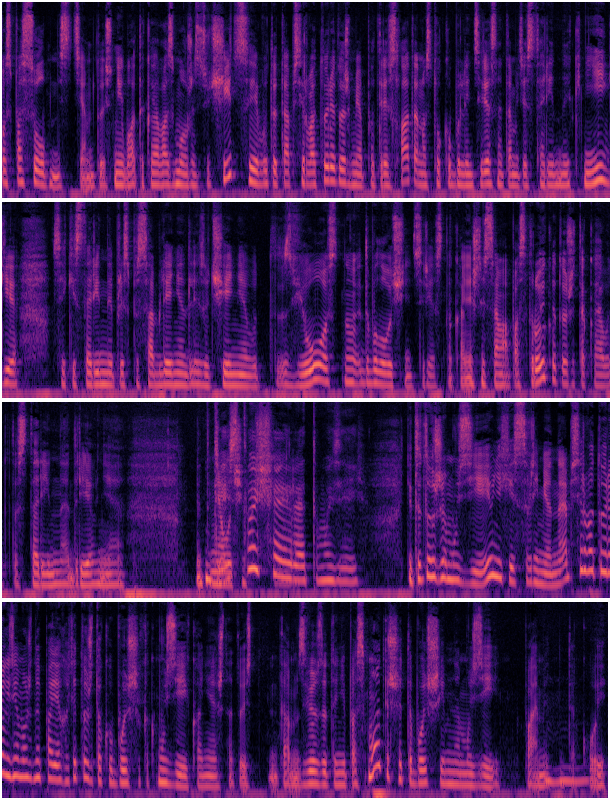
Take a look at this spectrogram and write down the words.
по способностям. То есть у них была такая возможность учиться. И вот эта обсерватория тоже меня потрясла. Там настолько были интересны там эти старинные книги, всякие старинные приспособления для изучения вот звезд. Ну, это было очень интересно. Конечно, и сама постройка тоже такая вот эта старинная, древняя. Это Действующая очень... или это музей? Нет, это уже музей, у них есть современная обсерватория, где можно поехать. Это тоже такой больше как музей, конечно. То есть там звезды ты не посмотришь, это больше именно музей памятный mm-hmm. такой.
